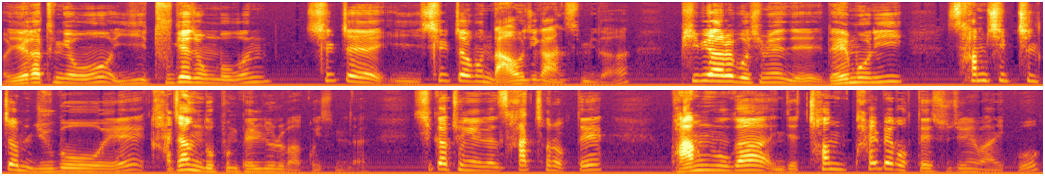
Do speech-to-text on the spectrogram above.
어, 얘 같은 경우 이 두 개 종목은 실제 이 실적은 나오지가 않습니다. PBR을 보시면 이제 레몬이 37.65의 가장 높은 밸류를 받고 있습니다. 시가총액은 4천억대, 광무가 이제 1,800억대 수준에 와 있고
